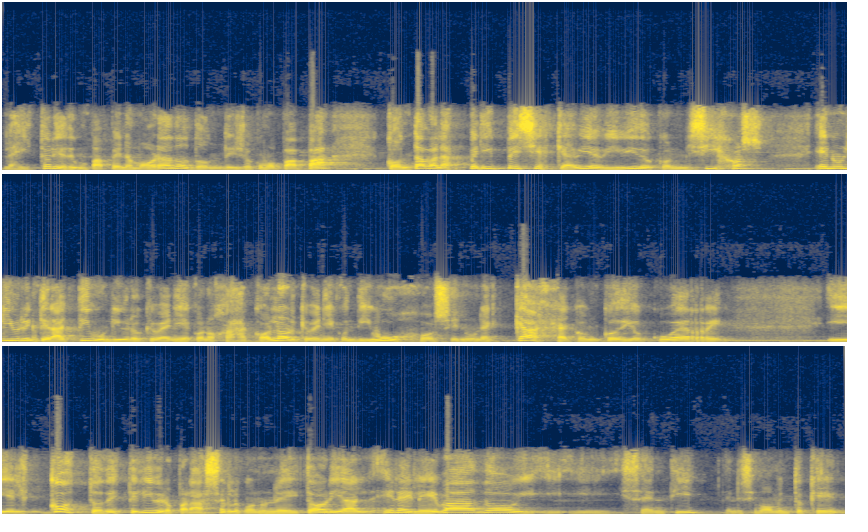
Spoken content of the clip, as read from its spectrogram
las historias de un papá enamorado, donde yo como papá contaba las peripecias que había vivido con mis hijos en un libro interactivo, un libro que venía con hojas a color, que venía con dibujos, en una caja con código QR. Y el costo de este libro para hacerlo con una editorial era elevado y sentí en ese momento que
